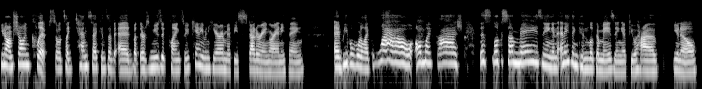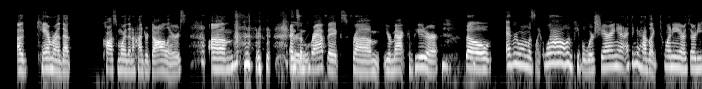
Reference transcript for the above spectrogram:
you know, I'm showing clips. So it's like 10 seconds of Ed, but there's music playing. So you can't even hear him if he's stuttering or anything and people were like wow oh my gosh this looks amazing and anything can look amazing if you have you know a camera that costs more than a hundred dollars um, and some graphics from your mac computer so everyone was like wow and people were sharing it i think it had like 20 or 30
